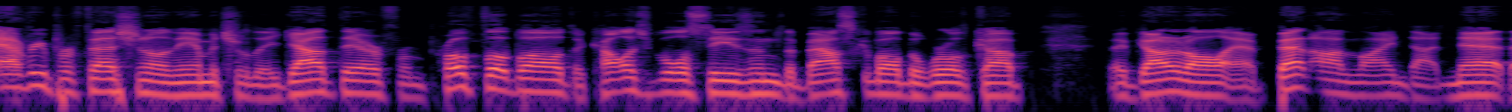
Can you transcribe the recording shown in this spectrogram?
every professional and amateur league out there, from pro football to college bowl season to basketball, the World Cup. They've got it all at BetOnline.net.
